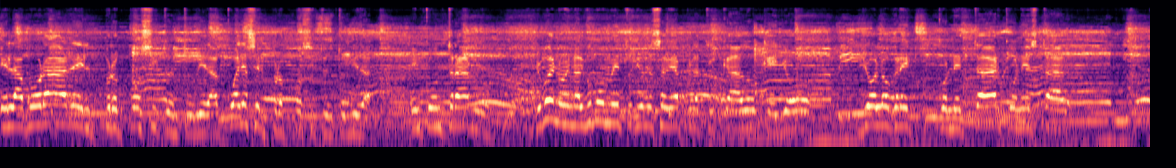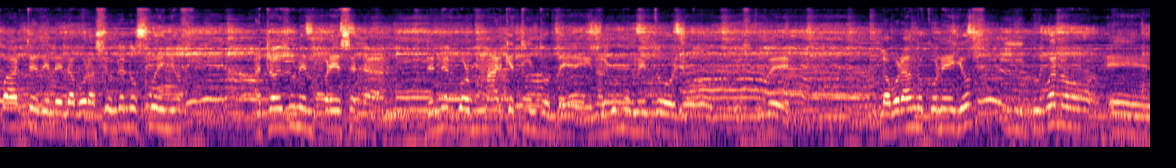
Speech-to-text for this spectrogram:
elaborar el propósito en tu vida. ¿Cuál es el propósito en tu vida? Encontrarlo. Y bueno, en algún momento yo les había platicado que yo, yo logré conectar con esta parte de la elaboración de los sueños a través de una empresa de network marketing donde en algún momento yo laborando con ellos y pues bueno, eh,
